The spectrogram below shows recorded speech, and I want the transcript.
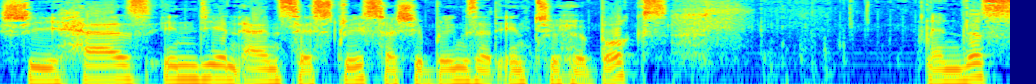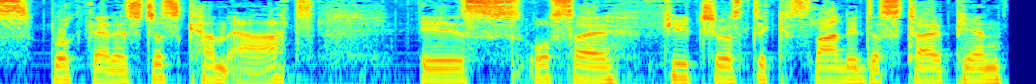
She has Indian ancestry, so she brings that into her books. And this book that has just come out is also futuristic, slightly dystopian.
